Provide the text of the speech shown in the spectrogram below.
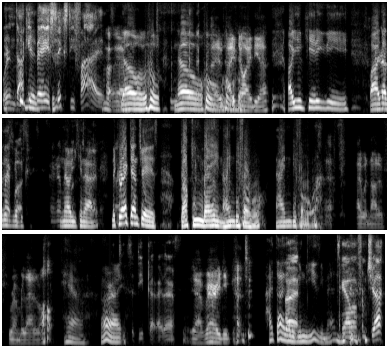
we're in docking Yes. bay 65. Uh, yeah. No, no. I, I have no idea. Are you kidding me? Wow, I Grab thought this was gonna be I grab No, you cannot. The Uh, correct answer is Docking Bay 94. 94. I would not have remembered that at all. Yeah. All right. It's a deep cut right there. Yeah, very deep cut. I thought that was Alright. gonna be easy, man. I got one from Chuck.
